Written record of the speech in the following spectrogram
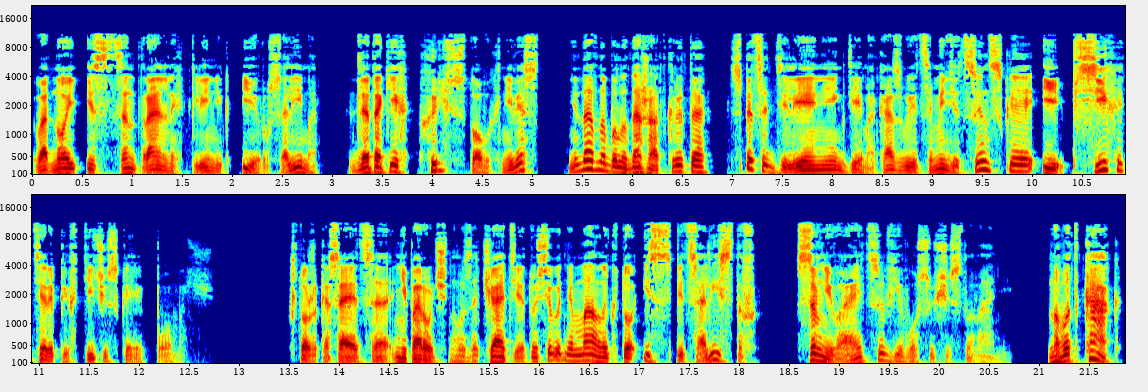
В одной из центральных клиник Иерусалима для таких христовых невест недавно было даже открыто спецотделении, где им оказывается медицинская и психотерапевтическая помощь. Что же касается непорочного зачатия, то сегодня мало кто из специалистов сомневается в его существовании. Но вот как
